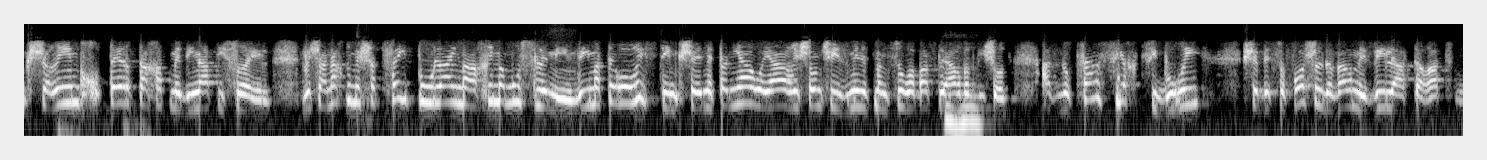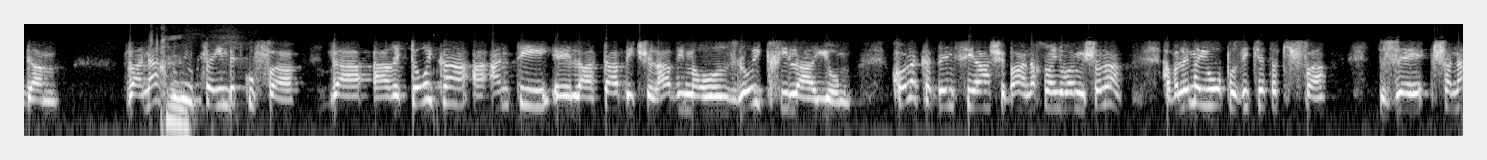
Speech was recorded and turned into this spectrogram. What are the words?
הגשרים חותר תחת מדינת ישראל ושאנחנו משתפי פעולה עם האחים המוסלמים ועם הטרוריסטים כשנתניהו היה הראשון שהזמין את מנסור עבאס לארבע פגישות אז נוצר שיח ציבורי שבסופו של דבר מביא להתרת דם. ואנחנו כן. נמצאים בתקופה והרטוריקה האנטי-להט"בית של אבי מעוז לא התחילה היום. כל הקדנציה שבה אנחנו היינו בממשלה, אבל הם היו אופוזיציה תקיפה. זה שנה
